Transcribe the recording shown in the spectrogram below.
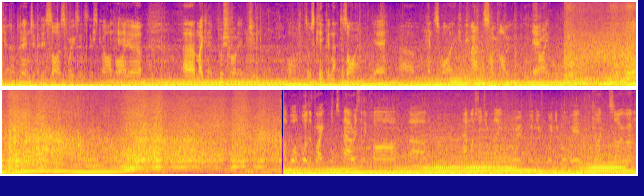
get an engine of this size squeezed into this car by uh, uh, making it a pushrod engine, so it's keeping that design. yeah. Um, hence why it can be mounted so low in the Yeah. frame. Uh, What what the brake horsepower is of the car? Um, how much did you pay for it when you when you bought it? Okay, so um,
